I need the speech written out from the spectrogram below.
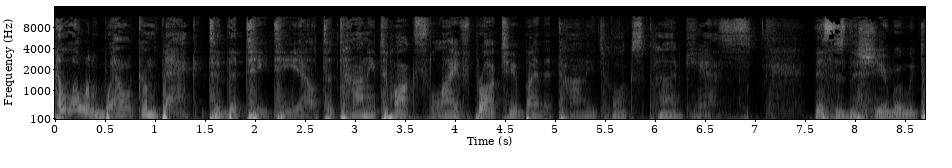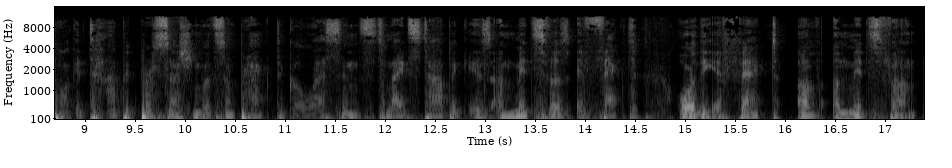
Hello and welcome back to the TTL, to Tani Talks Life, brought to you by the Tani Talks Podcasts. This is the shear where we talk a topic per session with some practical lessons. Tonight's topic is a mitzvah's effect or the effect of a mitzvah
